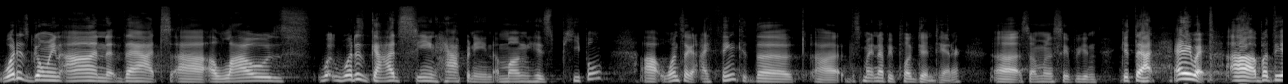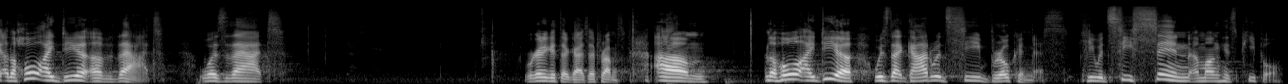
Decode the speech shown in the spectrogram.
what is going on that uh, allows, what, what is God seeing happening among his people? Uh, one second. I think the uh, this might not be plugged in, Tanner. Uh, so I'm going to see if we can get that. Anyway, uh, but the the whole idea of that was that we're going to get there, guys. I promise. Um, the whole idea was that God would see brokenness. He would see sin among His people,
